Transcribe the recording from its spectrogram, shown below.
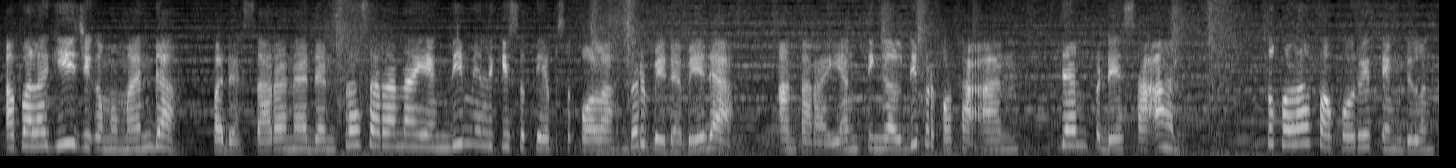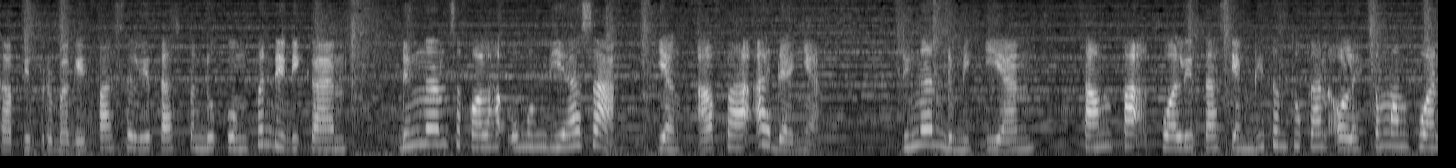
Apalagi jika memandang pada sarana dan prasarana yang dimiliki setiap sekolah berbeda-beda antara yang tinggal di perkotaan dan pedesaan. Sekolah favorit yang dilengkapi berbagai fasilitas pendukung pendidikan dengan sekolah umum biasa yang apa adanya dengan demikian, tampak kualitas yang ditentukan oleh kemampuan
